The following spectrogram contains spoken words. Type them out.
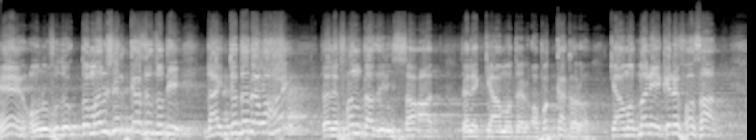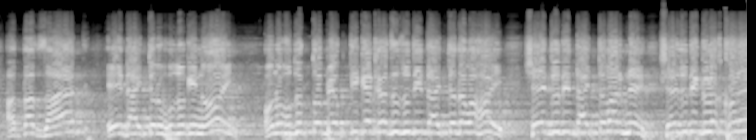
হ্যাঁ অনুপযুক্ত মানুষের কাছে যদি দায়িত্বটা দেওয়া হয়, তাহলে ফান্তাজির সাত তাহলে কেয়ামতের অপেক্ষা করো। কেয়ামত মানে এখানে ফসাদ। অর্থাৎ জাত এই দায়িত্বের উপযোগী নয় অনুপযুক্ত ব্যক্তিকে কাছে যদি দায়িত্ব দেওয়া হয়, সে যদি দায়িত্ববার নেয়, সে যদি এগুলো করে,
